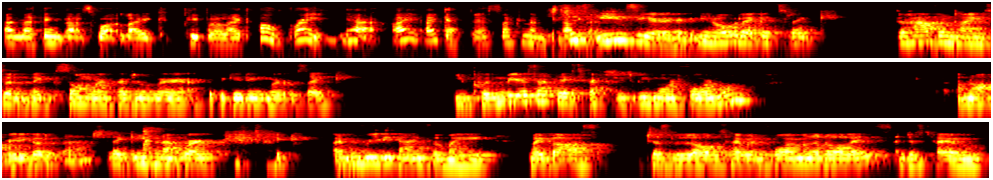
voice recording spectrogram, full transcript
And I think that's what like people are like, oh great, yeah, I, I get this. I can understand. It's just easier, you know, like it's like there have been times when like some work I've done where at the beginning where it was like you couldn't be yourself. They expected you to be more formal. I'm not really good at that. Like even at work, like I'm really thankful my my boss just loves how informal it all is and just how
